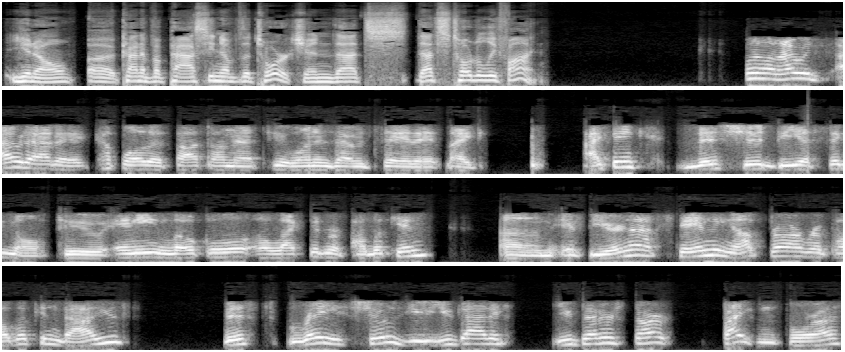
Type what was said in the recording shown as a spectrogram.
you know, uh, kind of a passing of the torch, and that's that's totally fine. Well, and I would I would add a couple other thoughts on that too. One is I would say that like I think this should be a signal to any local elected Republican. Um, if you're not standing up for our Republican values, this race shows you you got to you better start fighting for us,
